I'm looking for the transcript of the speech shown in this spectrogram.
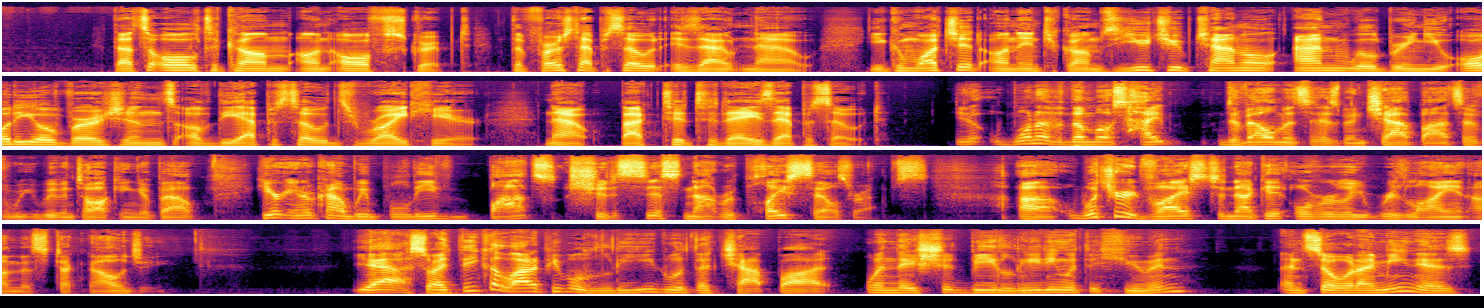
That's all to come on Off Script. The first episode is out now. You can watch it on Intercom's YouTube channel, and we'll bring you audio versions of the episodes right here. Now, back to today's episode. You know, one of the most hype developments has been chatbots, as we, have been talking about. Here at Intercom, we believe bots should assist, not replace sales reps. Uh, what's your advice to not get overly reliant on this technology? Yeah, so I think a lot of people lead with a chatbot when they should be leading with a human. And so what I mean is,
